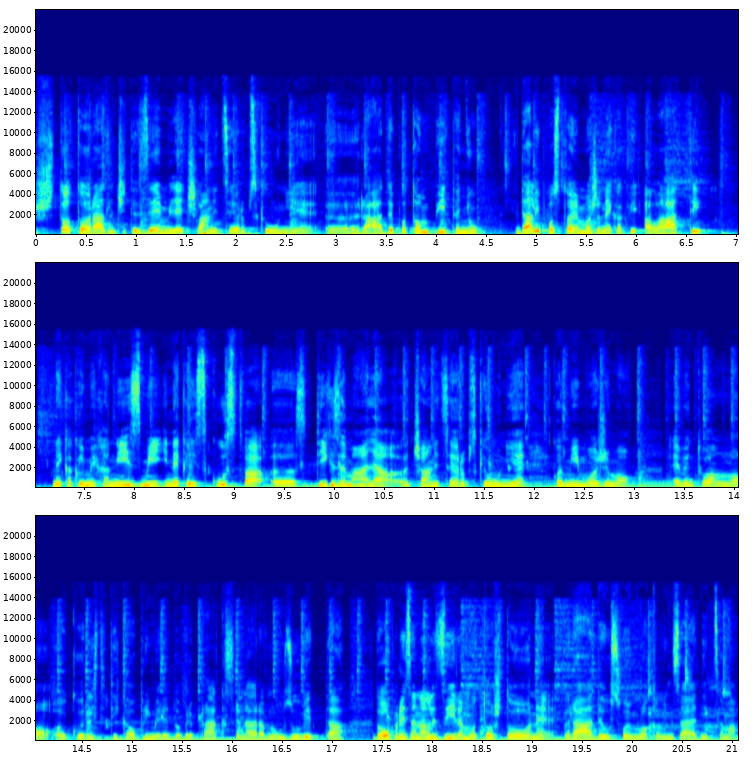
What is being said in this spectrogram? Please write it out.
što to različite zemlje članice Europske unije rade po tom pitanju, da li postoje možda nekakvi alati, nekakvi mehanizmi i neka iskustva tih zemalja e, članica Europske unije koje mi možemo eventualno e, koristiti kao primjere dobre prakse, naravno uz uvjet da dobro izanaliziramo to što one rade u svojim lokalnim zajednicama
